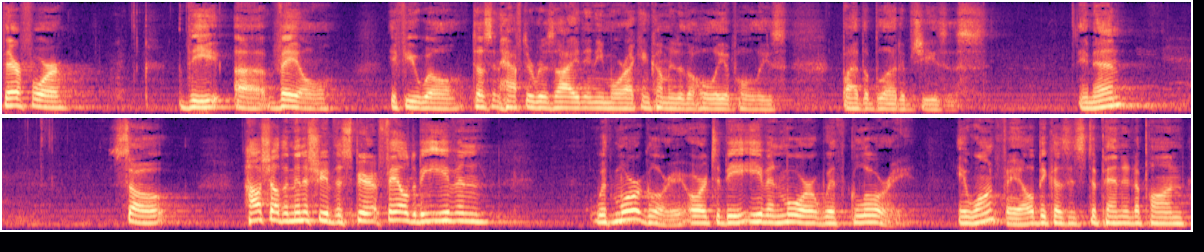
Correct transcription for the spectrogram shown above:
therefore, the uh, veil if you will, doesn't have to reside anymore. I can come into the Holy of Holies by the blood of Jesus. Amen? So, how shall the ministry of the Spirit fail to be even with more glory or to be even more with glory? It won't fail because it's dependent upon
